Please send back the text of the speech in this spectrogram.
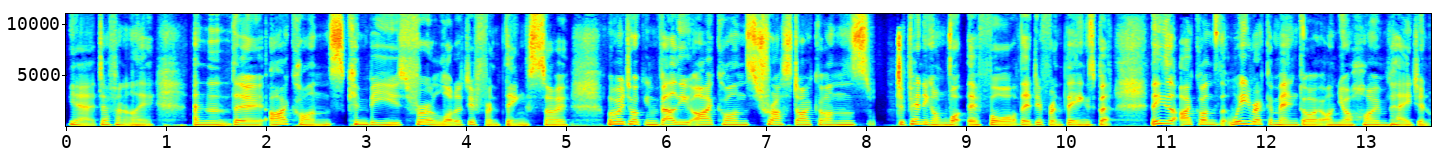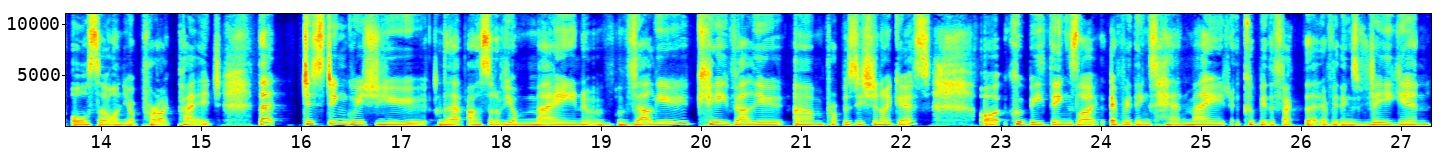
Yeah, definitely. And the icons can be used for a lot of different things. So when we're talking value icons, trust icons, depending on what they're for, they're different things. But these are icons that we recommend go on your homepage and also on your product page that distinguish you that are sort of your main value, key value um, proposition, I guess. Or it could be things like everything's handmade. It could be the fact that everything's vegan.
